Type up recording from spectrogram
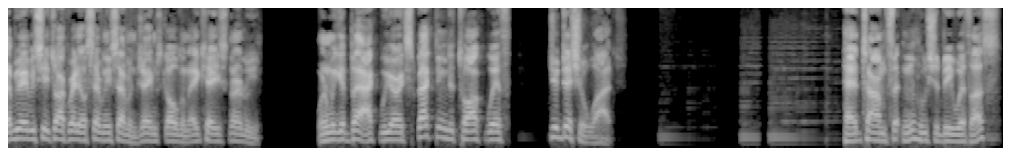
WABC Talk Radio 77, James Golden, A.K. Snerdley. When we get back, we are expecting to talk with Judicial Watch. Head Tom Fitton, who should be with us.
